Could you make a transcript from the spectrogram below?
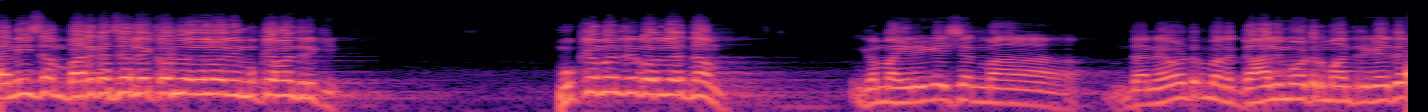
కనీసం బనకచెర్ల ఎక్కడ ఉందో తెలియదు ముఖ్యమంత్రికి. ముఖ్యమంత్రికి వదిలేద్దాం. ఇంకా మా ఇరిగేషన్ మా దాన్ని ఏమంటారు? మన గాలి మోటార్ మంత్రికి అయితే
